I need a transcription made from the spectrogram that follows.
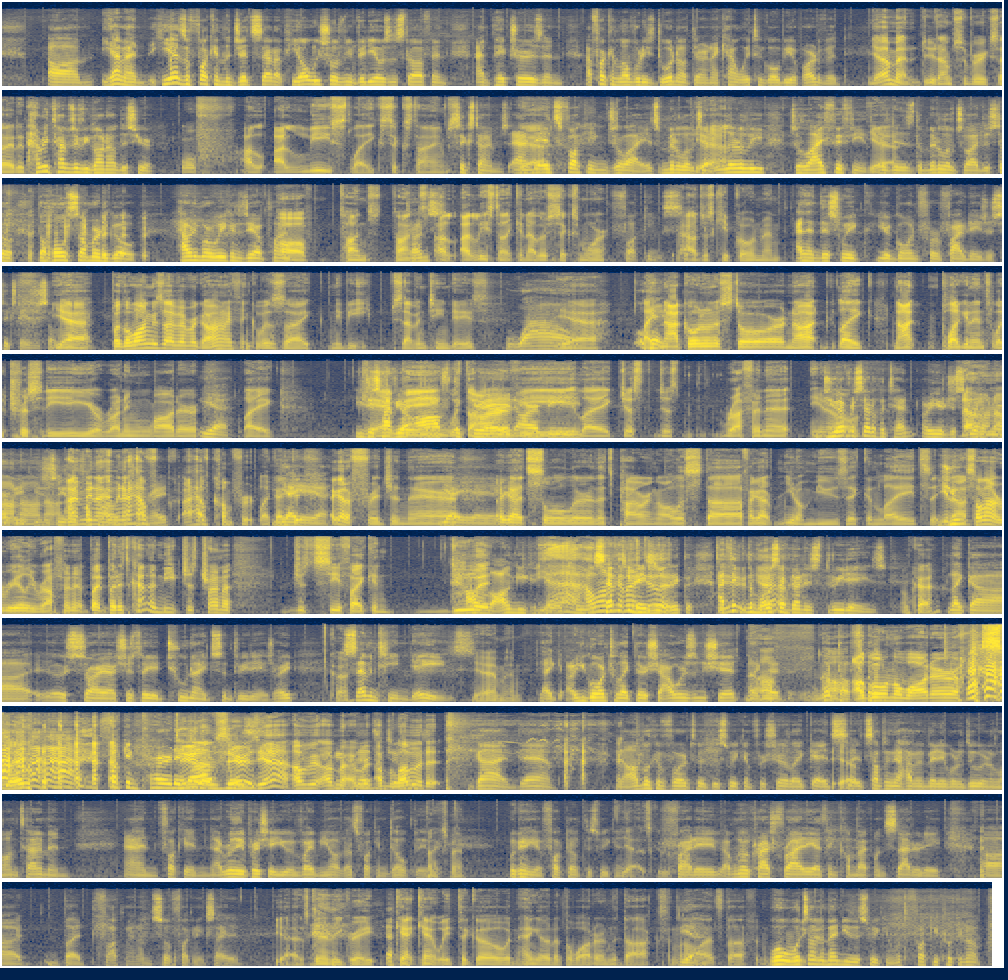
Um, yeah, man, he has a fucking legit setup. He always shows me videos and stuff and, and pictures, and I fucking love what he's doing out there, and I can't wait to go be a part of it. yeah, man, dude, I'm super excited. How many times have you gone out this year? Oof, at, at least like six times. Six times, and Yeah. it's fucking July. It's middle of July, Yeah. literally July fifteenth. Yeah. It is the middle of July. There's still the whole summer to go. How many more weekends do you have planned? Oh, Tons, tons. Tons? At, at least like another six more. Fucking sick. I'll just keep going, man. And then this week you're going for five days or six days or something. Yeah, Like but the longest I've ever gone, I think it was like maybe seventeen days. Wow. Yeah, Okay. like not going to a store, not like not plugging into electricity or running water. Yeah. Like You just have your off the with grid the RV. RV, like just just roughing it. You Do you ever set up a tent, or you're just No, no, an no, RV? no, You just- you I mean, I mean, I have, right? I have comfort. Like, I, Yeah, yeah, yeah. I got a fridge in there. Yeah, yeah, yeah, I got solar that's powering all this stuff. I got you know music and lights. You, You- know, so I'm not really roughing it, but but it's kind of neat just trying to just see if I can do how it. long you can Yeah, do it? how long Seventeen can I days do is ridiculous. I think Dude, the most. I've done is three days. Okay. Like, uh, or sorry, I should say two nights and three days, right? Okay. Seventeen days. Yeah, man. Like, are you going to like their showers and shit? No, Like that? no. What the I'll fuck? go in the water. I'll swim. fucking purred it Dude. I'm serious. Yeah, I'm, I'm, I'm, I'm loving it. God damn. no, I'm looking forward to it this weekend for sure. Like it's Yeah. it's something that I haven't been able to do in a long time and and fucking I really appreciate you invite me out. That's fucking dope, dude. Thanks, man. We're gonna get fucked up this weekend. Yeah, it's gonna be fun. Friday. I'm gonna crash Friday. I think come back on Saturday. Uh, but fuck, man, I'm so fucking excited. Yeah, it's gonna be great. Can't can't wait to go and hang out at the water and the docks and Yeah. all that stuff. and Well, what's on the menu this weekend? What the fuck are you cooking up?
